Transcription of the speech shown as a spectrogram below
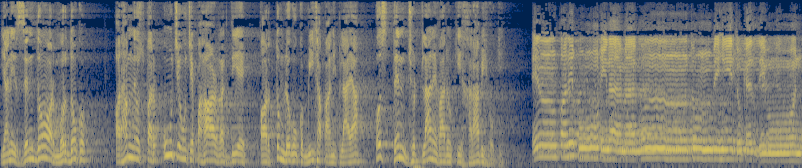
یعنی زندوں اور مردوں کو؟ اور ہم نے اس پر اونچے اونچے پہاڑ رکھ دیے اور تم لوگوں کو میٹھا پانی پلایا، اس دن جھٹلانے والوں کی خرابی ہوگی۔ انطلقوا إلى ما كنتم به تكذبون.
